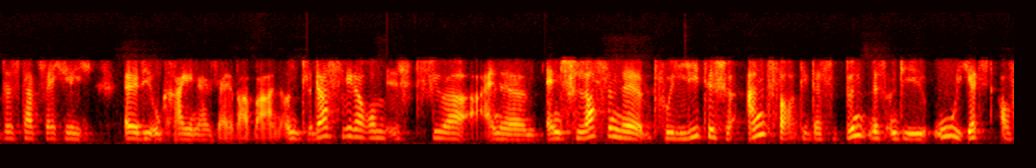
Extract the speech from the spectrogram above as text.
das tatsächlich äh, die Ukrainer selber waren. Und das wiederum ist für eine entschlossene politische Antwort, die das Bündnis und die EU jetzt auf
